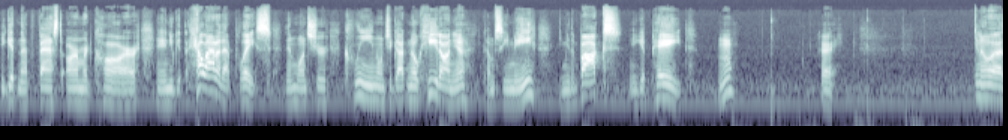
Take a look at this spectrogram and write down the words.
you get in that fast armored car, and you get the hell out of that place. Then once you're clean, once you got no heat on you, come see me, give me the box, and you get paid. Hmm? Okay. You know, uh,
